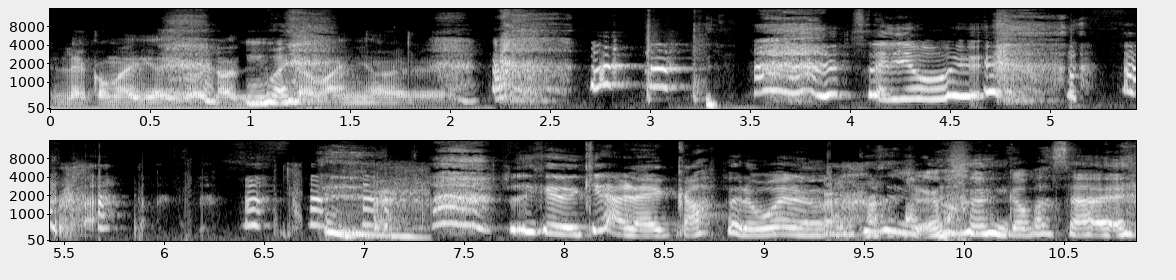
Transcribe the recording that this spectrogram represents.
La comedia, digo, no el Bueno. tamaño. Salió muy bien. Yo dije, ¿de quién habla de Casper? Bueno, qué sé yo. Capaz sabe.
